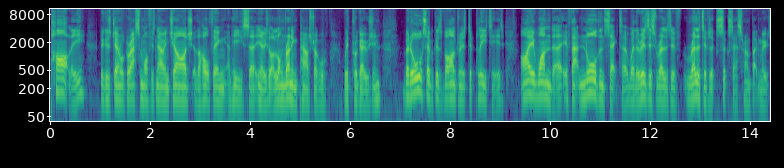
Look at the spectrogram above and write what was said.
partly because General Gerasimov is now in charge of the whole thing, and he's uh, you know he's got a long running power struggle with Prigozhin, but also because Wagner is depleted. I wonder if that northern sector, where there is this relative relative success around Bakhmut,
